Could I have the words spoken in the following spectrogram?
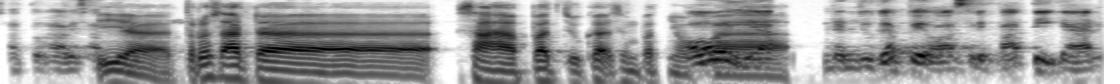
satu hari satu. Iya, hari. terus ada sahabat juga sempat nyoba. Oh iya, dan juga PO asli Pati kan,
